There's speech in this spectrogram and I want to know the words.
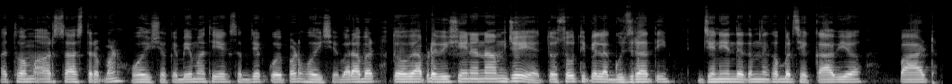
અથવામાં અર્થશાસ્ત્ર પણ હોઈ શકે. બેમાંથી એક સબ્જેક્ટ કોઈ પણ હોય છે, બરાબર? તો હવે આપણે વિષયના નામ જોઈએ. તો સૌથી પહેલાં ગુજરાતી, જેની અંદર તમને ખબર છે કાવ્ય, પાઠ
